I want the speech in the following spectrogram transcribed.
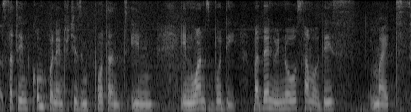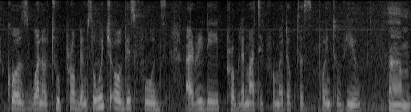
a certain component which is important in, in one's body. But then we know some of these might cause one or two problems. So which of these foods are really problematic from a doctor's point of view? Um,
